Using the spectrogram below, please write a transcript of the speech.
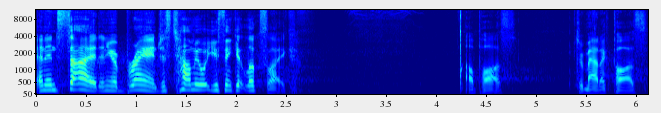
And inside, in your brain, just tell me what you think it looks like. I'll pause. Dramatic pause.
